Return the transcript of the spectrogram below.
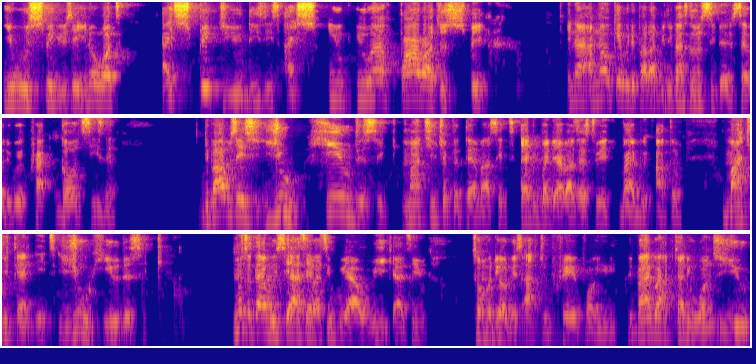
You will speak. You say, you know what? I speak to you disease. I you you have power to speak. You know, I'm not okay with the part that believers don't see themselves the way God sees them. The Bible says, You heal the sick. Matthew chapter 10, verse 8. Everybody have access to it, Bible out of Matthew 10, 8. You heal the sick. Most of the time we see ourselves as if we are weak, as if somebody always have to pray for you. The Bible actually wants you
